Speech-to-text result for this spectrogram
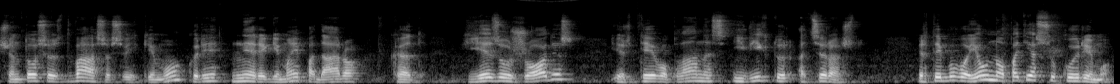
šventosios dvasios veikimu, kuri neregimai padaro, kad Jėzaus žodis ir tėvo planas įvyktų ir atsirastų. Ir tai buvo jau nuo paties sukūrimo.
